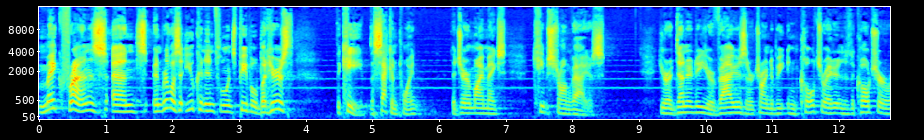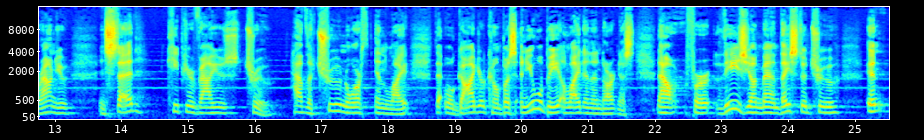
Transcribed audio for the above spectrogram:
make friends and, and realize that you can influence people. But here's the key the second point that Jeremiah makes keep strong values. Your identity, your values that are trying to be enculturated into the culture around you. Instead, keep your values true. Have the true north in light that will guide your compass, and you will be a light in the darkness. Now, for these young men, they stood true in,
